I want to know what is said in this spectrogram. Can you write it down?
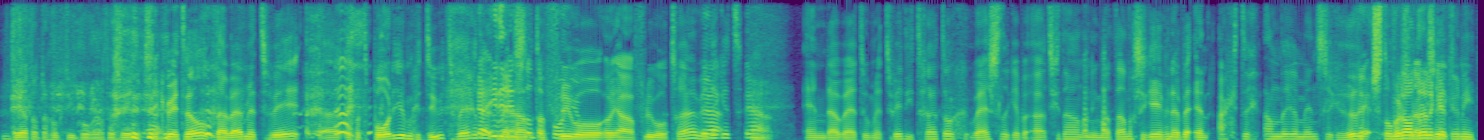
En je had dat toch ook, Thibaut, dat is eerlijk zijn. Ik weet wel dat wij met twee eh, op het podium geduwd werden. Ja, iedereen met stond een op het podium. fluo, ja, fluo trui, weet Ja, ik het. ja. En dat wij toen met twee die trui toch wijselijk hebben uitgedaan aan iemand anders gegeven hebben en achter andere mensen gehurkt Nee, stonden. vooral we zeker niet...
